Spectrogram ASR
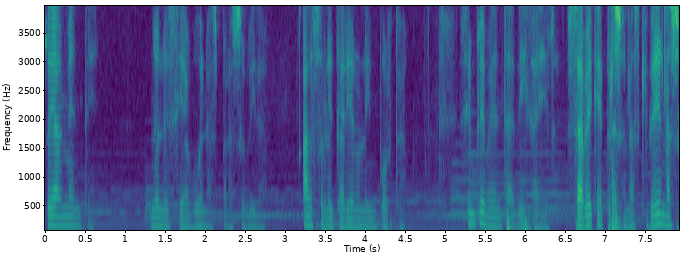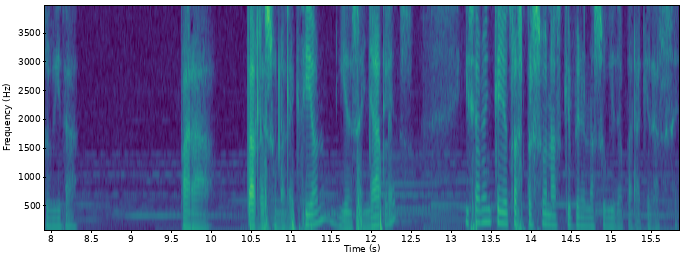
realmente no les sea buenas para su vida. Al solitario no le importa. Simplemente deja ir. Sabe que hay personas que vienen a su vida para darles una lección y enseñarles. Y saben que hay otras personas que vienen a su vida para quedarse.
